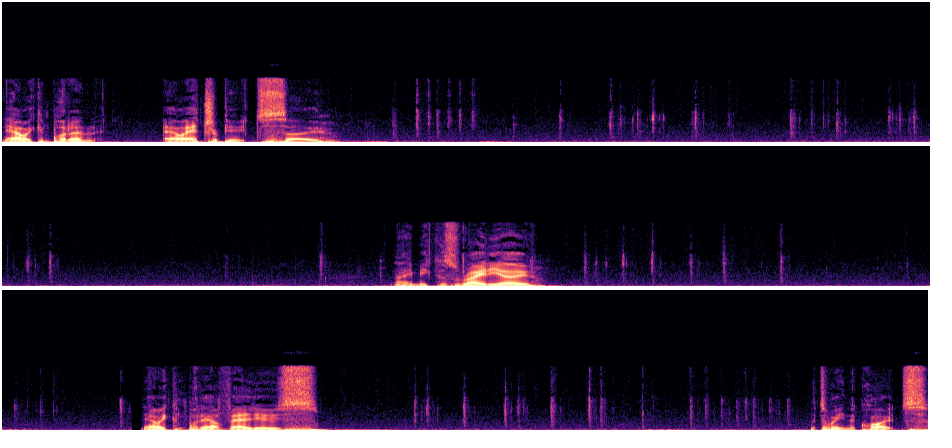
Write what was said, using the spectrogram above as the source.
Now we can put in our attributes. So name equals radio. Now we can put our values between the quotes.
